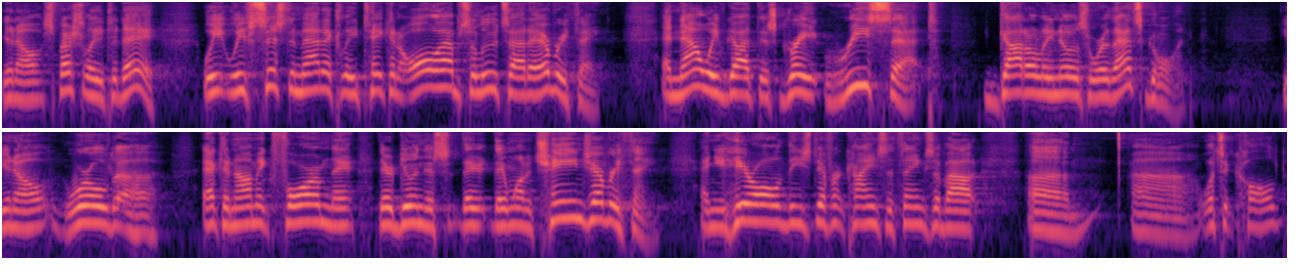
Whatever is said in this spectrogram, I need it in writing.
you know, especially today. We, we've systematically taken all absolutes out of everything. And now we've got this great reset. God only knows where that's going. You know, World uh, Economic Forum, they, they're doing this, they, they want to change everything. And you hear all of these different kinds of things about um, uh, what's it called?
